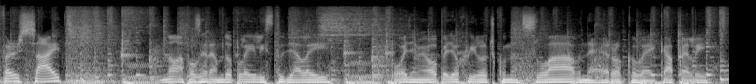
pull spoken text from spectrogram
First Sight, No a pozerám do playlistu ďalej. Pôjdeme opäť o chvíľočku na slávne rokové kapely.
